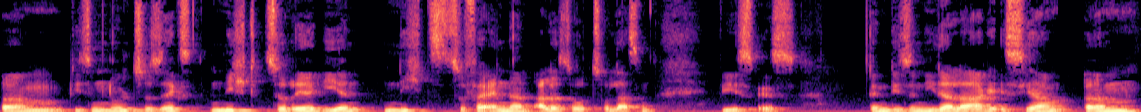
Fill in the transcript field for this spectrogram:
ähm, diesem 0 zu 6 nicht zu reagieren, nichts zu verändern, alles so zu lassen, wie es ist. Denn diese Niederlage ist ja, ähm,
